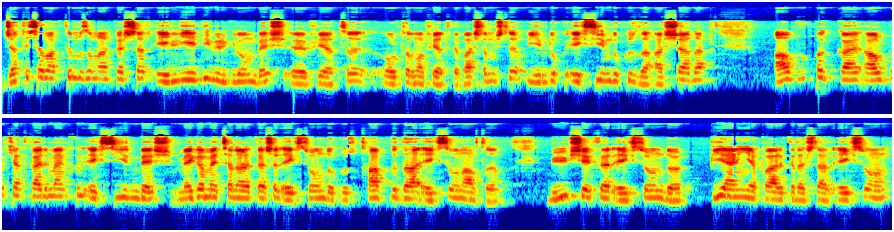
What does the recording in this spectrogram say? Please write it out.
Cates'e baktığımız zaman arkadaşlar 57,15 e, fiyatı ortalama fiyatıyla başlamıştı. 29 eksi 29 da aşağıda. Avrupa Avrupa Kent Gayrimenkul eksi 25, Mega Metal arkadaşlar eksi 19, Tab Gıda eksi 16, Büyük Şefler eksi 14, BN Yapı arkadaşlar eksi 10,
